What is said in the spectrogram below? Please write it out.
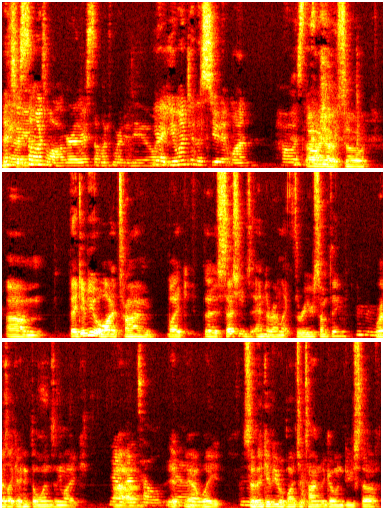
And it's Yeah. just so much longer. There's so much more to do. Yeah, you went to the student one. How was that? Oh that? yeah, so um, they give you a lot of time. Like the sessions end around like three or something, Mhm. whereas like I think the ones in like Yeah, uh, mental. it, Yeah. yeah late, so Mhm. they give you a bunch of time to go and do stuff.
